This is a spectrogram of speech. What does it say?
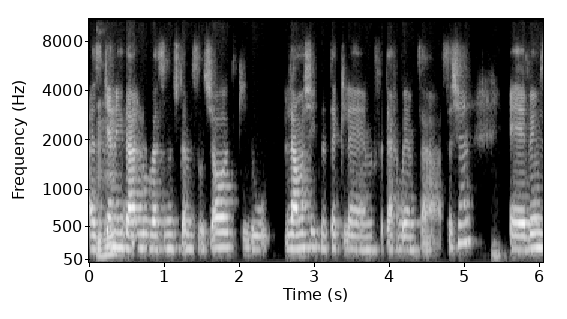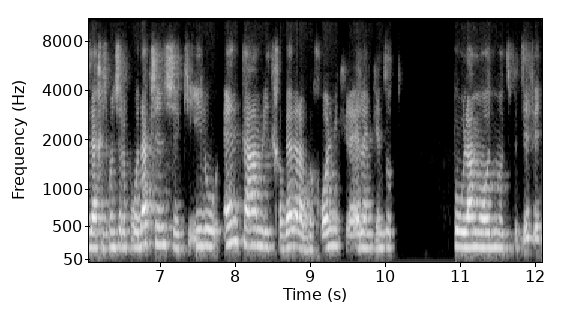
אז mm-hmm. כן הגדלנו ועשינו 12 שעות, כאילו למה שיתנתק למפתח באמצע ה session, ואם זה החשבון של ה production, שכאילו אין טעם להתחבר אליו בכל מקרה, אלא אם כן זאת פעולה מאוד מאוד ספציפית,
